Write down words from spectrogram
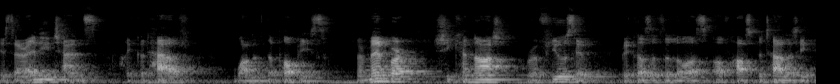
is there any chance I could have one of the puppies? Remember, she cannot refuse him because of the laws of hospitality.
